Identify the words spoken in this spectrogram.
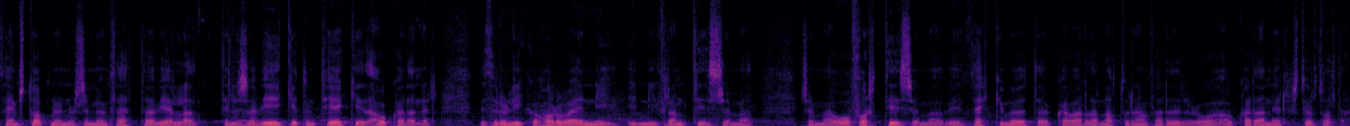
þeim stopnunum sem um þetta vilja til þess að við getum tekið ákvarðanir. Við þurfum líka að horfa inn í, inn í framtíð sem að, sem að, og fortíð sem að við þekkjum auðvitað hvað varðar náttúruhanfarðir og ákvarðanir stjórnvalda.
